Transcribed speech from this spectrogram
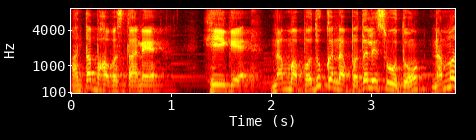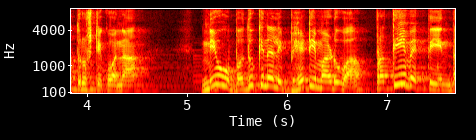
ಅಂತ ಭಾವಿಸ್ತಾನೆ. ಹೀಗೆ ನಮ್ಮ ಬದುಕನ್ನು ಬದಲಿಸುವುದು ನಮ್ಮ ದೃಷ್ಟಿಕೋನ. ನೀವು ಬದುಕಿನಲ್ಲಿ ಭೇಟಿ ಮಾಡುವ ಪ್ರತಿ ವ್ಯಕ್ತಿಯಿಂದ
